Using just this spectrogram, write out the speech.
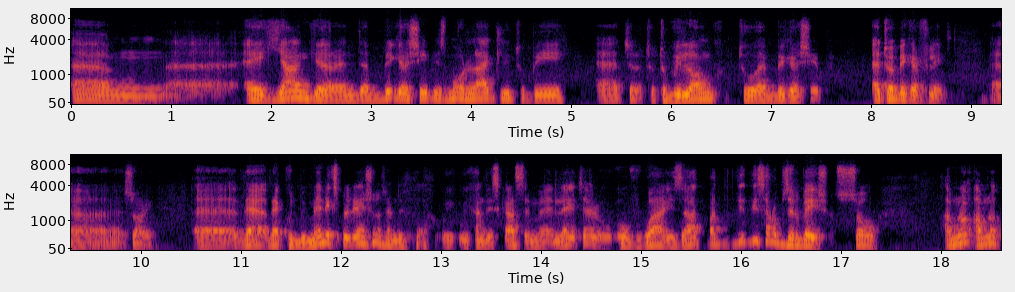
um, uh, a younger and a bigger ship is more likely to be uh, to, to, to belong to a bigger ship, uh, to a bigger fleet. Uh, sorry. Uh, there, there could be many explanations, and we, we can discuss them uh, later of why is that. But th these are observations. So I'm not I'm not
